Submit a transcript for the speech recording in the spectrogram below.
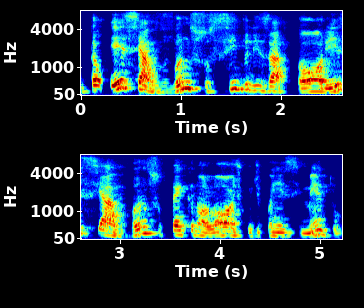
Então, esse avanço civilizatório, esse avanço tecnológico de conhecimento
